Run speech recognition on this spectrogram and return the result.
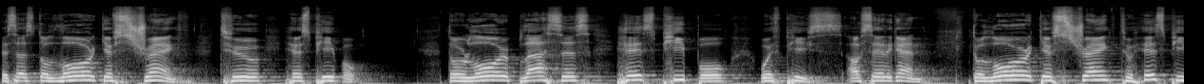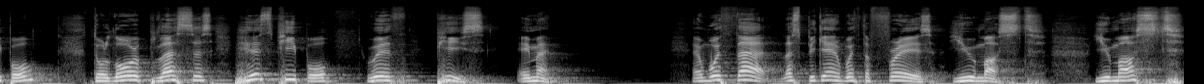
It says, The Lord gives strength to his people. The Lord blesses his people with peace. I'll say it again. The Lord gives strength to his people. The Lord blesses his people with peace. Amen. And with that, let's begin with the phrase, you must. You must.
